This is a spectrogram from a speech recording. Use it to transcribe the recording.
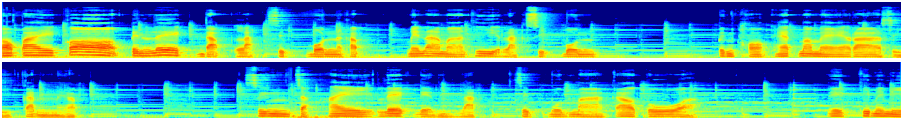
ต่อไปก็เป็นเลขดับหลัก 10 บนนะครับ ไม่น่ามาที่หลัก 10 บน เป็นของแอดมาแมราสีกันนะครับ ซึ่งจะให้เลขเด่นหลัก 10 บนมา 9 ตัว เลขที่ไม่มี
